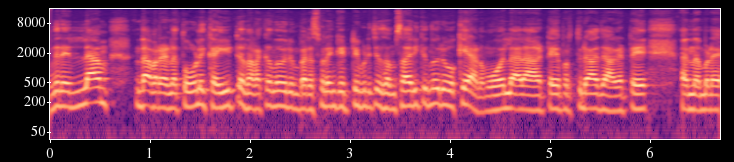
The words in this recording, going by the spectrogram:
ഇവരെല്ലാം എന്താ പറയുക തോളി കൈയിട്ട് നടക്കുന്നവരും പരസ്പരം കെട്ടിപ്പിടിച്ച് സംസാരിക്കുന്നവരും ഒക്കെയാണ്. മോഹൻലാൽ ആകട്ടെ പൃഥ്വിരാജ് ആകട്ടെ നമ്മുടെ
